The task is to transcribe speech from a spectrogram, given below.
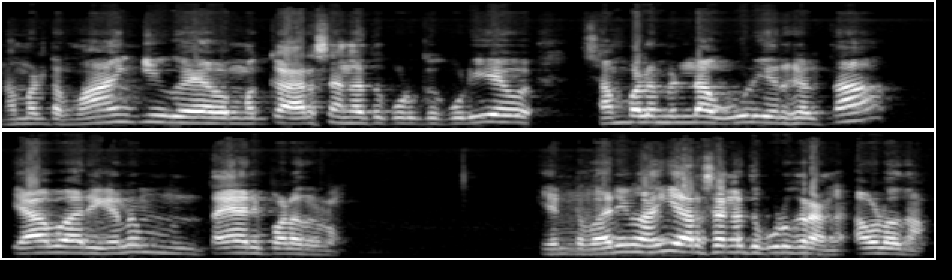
நம்மள்ட்ட வாங்கி மக்கள் அரசாங்கத்துக்கு கொடுக்கக்கூடிய சம்பளம் இல்லா ஊழியர்கள் தான் வியாபாரிகளும் தயாரிப்பாளர்களும். என்ற வரி வாங்கி அரசாங்கத்துக்கு கொடுக்குறாங்க. அவ்வளவுதான்.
